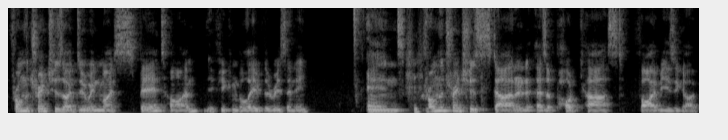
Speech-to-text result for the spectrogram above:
From the trenches, I do in my spare time, if you can believe there is any. And From the Trenches started as a podcast five years ago.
